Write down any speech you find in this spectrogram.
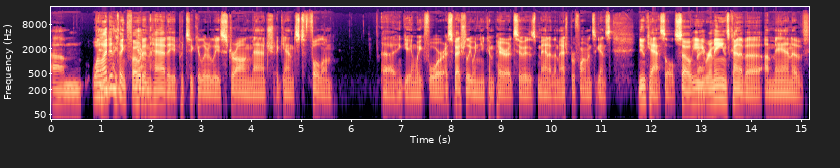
um, Well, I didn't think yeah. Foden had a particularly strong match against Fulham uh, in game week four, especially when you compare it to his man of the match performance against Newcastle. So he Right. remains kind of a, a man of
